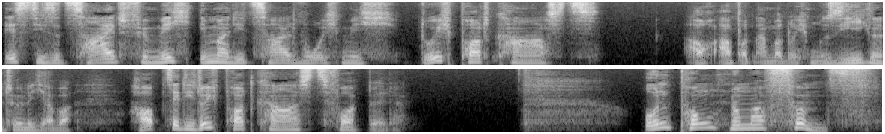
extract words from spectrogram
ist diese Zeit für mich immer die Zeit, wo ich mich durch Podcasts, auch ab und an mal durch Musik natürlich, aber hauptsächlich durch Podcasts fortbilde. Und Punkt Nummer fünf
